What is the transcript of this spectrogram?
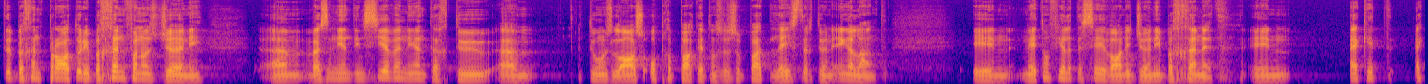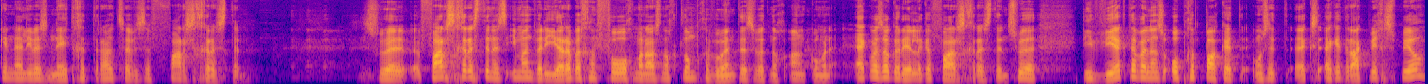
te begin praat oor die begin van ons journey ehm um, was in 1997 toe ehm um, toe ons laas opgepak het. Ons was op pad Leicester toe in Engeland en net om vir julle te sê waar die journey begin het en ek het ek en Nelly was net getroud sy was 'n vars Christen. So vars Christen is iemand wat die Here begin volg maar daar's nog klomp gewoontes wat nog aankom en ek was ook 'n redelike vars Christen. So die week terwyl ons opgepak het ons het ek ek het rugby gespeel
